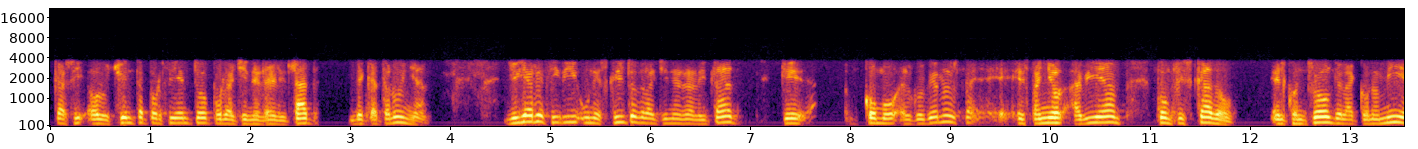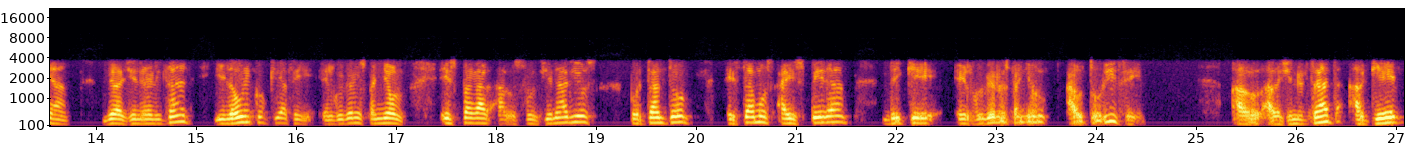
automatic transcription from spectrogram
casi al 80% por la Generalitat de Cataluña. Yo ya recibí un escrito de la Generalitat que como el gobierno español había confiscado el control de la economía de la Generalitat y lo único que hace el gobierno español es pagar a los funcionarios, por tanto, estamos a espera de que el gobierno español autorice a, la Generalitat a que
